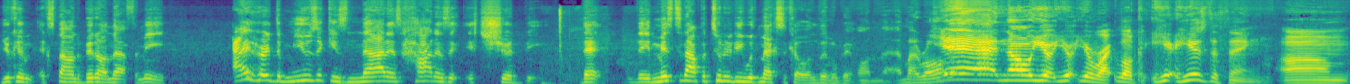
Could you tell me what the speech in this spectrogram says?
You can expound a bit on that for me. I heard the music is not as hot as it, it should be. That they missed an opportunity with Mexico a little bit on that. Am I wrong? Yeah, no, you're you're, you're right. Look, here, here's the thing. Um,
